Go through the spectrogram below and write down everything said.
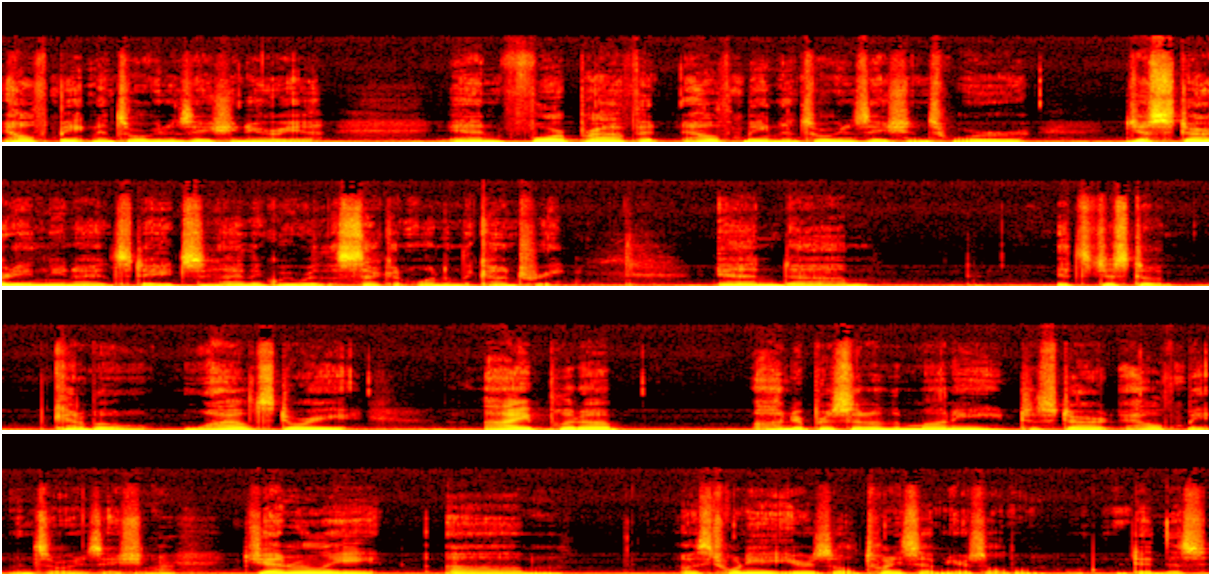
health maintenance organization area, and for-profit health maintenance organizations were just starting in the United States. I think we were the second one in the country, and um, it's just a kind of a wild story. I put up 100% of the money to start a health maintenance organization. Wow. Generally, um, I was 28 years old, 27 years old when did this.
